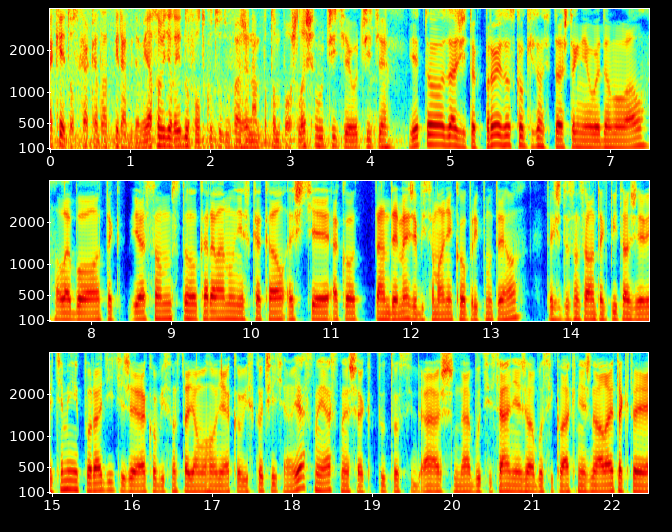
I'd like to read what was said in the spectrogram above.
Aké je to skákať nad pyramidami? Ja som videl jednu fotku, tu dúfam, že nám potom pošleš. Určite, určite. Je to zážitok. Prvé zoskoky som si to až tak neuvedomoval, lebo tak ja som z toho karavanu neskakal ešte ako tandeme, že by som mal niekoho pripnutého. Takže to som sa len tak pýtal, že viete mi poradiť, že ako by som stadiaľ mohol nejako vyskočiť. A jasné, jasné, však tuto si dáš, na buď si sáhneš, alebo si klakneš, no ale tak to je,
